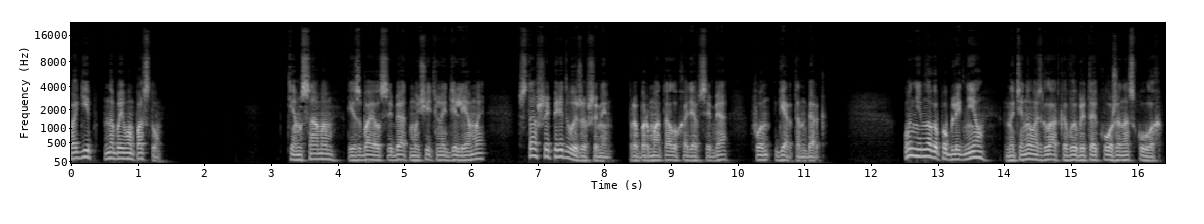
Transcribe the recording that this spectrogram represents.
погиб на боевом посту. Тем самым избавил себя от мучительной дилеммы, вставшей перед выжившими, пробормотал, уходя в себя, фон Гертенберг. Он немного побледнел, натянулась гладко выбритая кожа на скулах.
